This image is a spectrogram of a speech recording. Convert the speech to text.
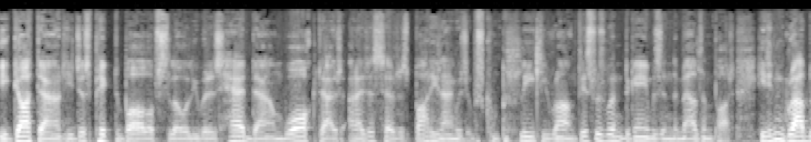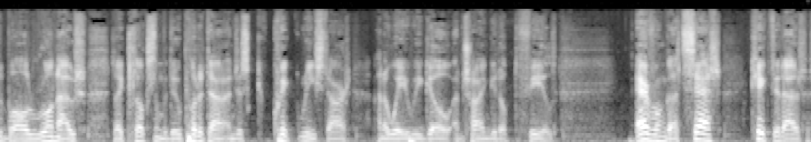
he got down, he just picked the ball up slowly with his head down, walked out, and I just said his body language, it was completely wrong. This was when the game was in the melting pot. He didn't grab the ball, run out like Cluxton would do, put it down and just quick restart, and away we go and try and get up the field. Everyone got set, kicked it out,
